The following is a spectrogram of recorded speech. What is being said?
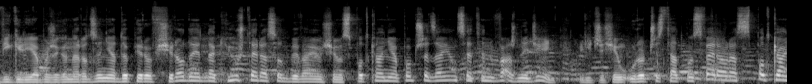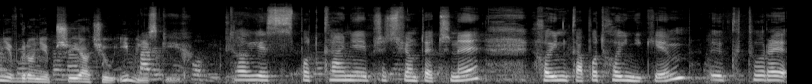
Wigilia Bożego Narodzenia dopiero w środę, jednak już teraz odbywają się spotkania poprzedzające ten ważny dzień. Liczy się uroczysta atmosfera oraz spotkanie w gronie przyjaciół i bliskich. To jest spotkanie przedświąteczne, choinka pod chojnikiem, y, które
